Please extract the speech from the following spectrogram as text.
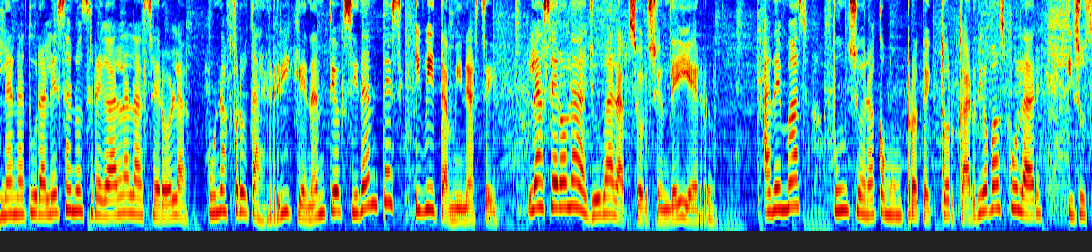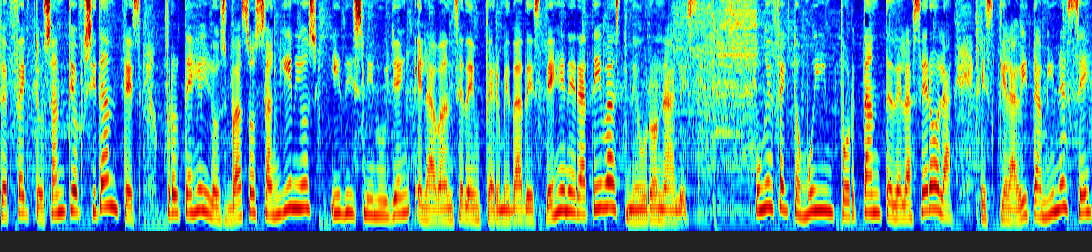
La naturaleza nos regala la acerola, una fruta rica en antioxidantes y vitamina C. La acerola ayuda a la absorción de hierro. Además, funciona como un protector cardiovascular y sus efectos antioxidantes protegen los vasos sanguíneos y disminuyen el avance de enfermedades degenerativas neuronales. Un efecto muy importante de la acerola es que la vitamina C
